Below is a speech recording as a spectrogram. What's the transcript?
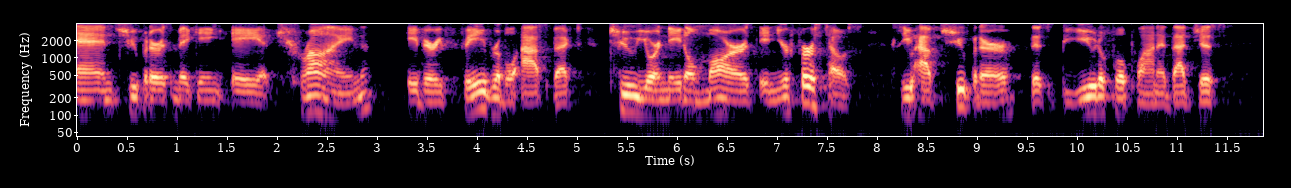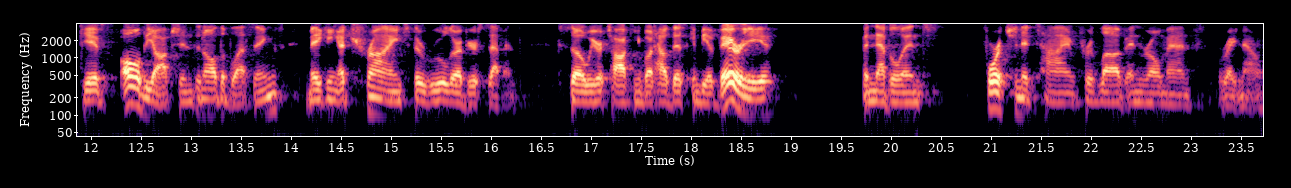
And Jupiter is making a trine, a very favorable aspect to your natal Mars in your first house. So you have Jupiter, this beautiful planet that just gives all the options and all the blessings, making a trine to the ruler of your seventh. So we were talking about how this can be a very benevolent, fortunate time for love and romance right now.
